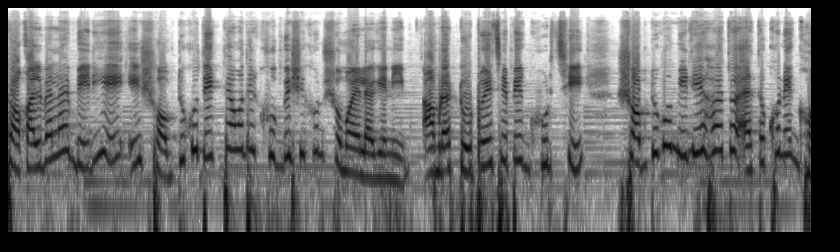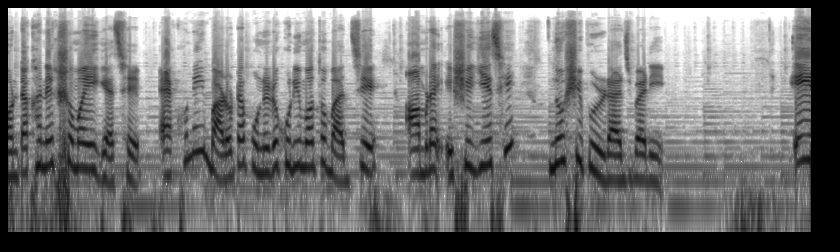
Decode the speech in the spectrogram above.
সকালবেলায় বেরিয়ে এই সবটুকু দেখতে আমাদের খুব বেশিক্ষণ সময় লাগেনি। আমরা টোটোয় চেপে ঘুরছি, সবটুকু মিলিয়ে হয়তো এতক্ষণে ঘন্টাখানেক সময়ই গেছে। এখন এই বারোটা পনেরো কুড়ি মতো বাজছে, আমরা এসে গিয়েছি নসিপুর রাজবাড়ি। এই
